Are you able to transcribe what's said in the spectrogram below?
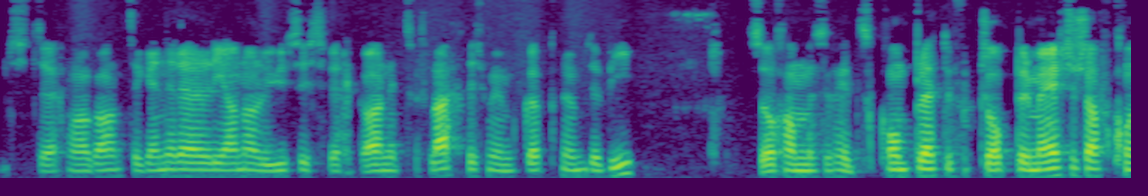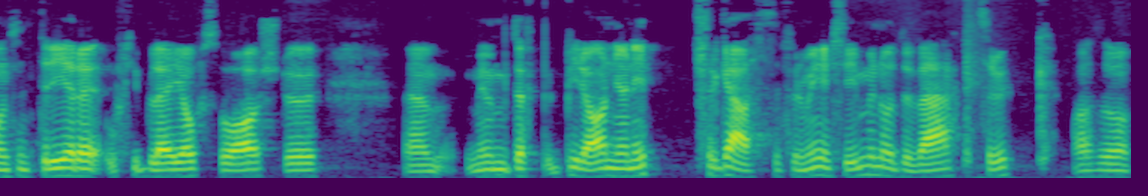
das ist jetzt mal eine ganz generelle Analyse, ist vielleicht gar nicht so schlecht, ist mit dem Göpp nicht mehr dabei. So kann man sich jetzt komplett auf den Job der Meisterschaft konzentrieren, auf die Playoffs, die anstehen. Ähm, man darf Piranha nicht vergessen. Für mich ist es immer noch der Weg zurück. Also,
